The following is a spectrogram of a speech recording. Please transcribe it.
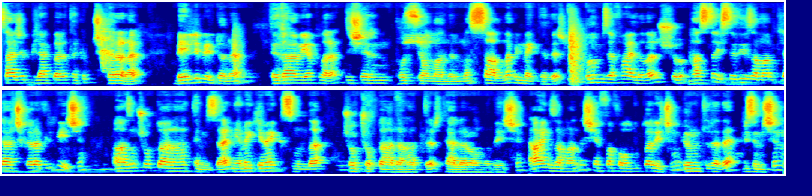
sadece plakları takıp çıkararak belli bir dönem tedavi yapılarak dişlerin pozisyonlandırılması sağlanabilmektedir. Bunun bize faydaları şu. Hasta istediği zaman plağı çıkarabildiği için ağzını çok daha rahat temizler. Yemek yemek kısmında çok çok daha rahattır teller olmadığı için. Aynı zamanda şeffaf oldukları için görüntüde de bizim için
